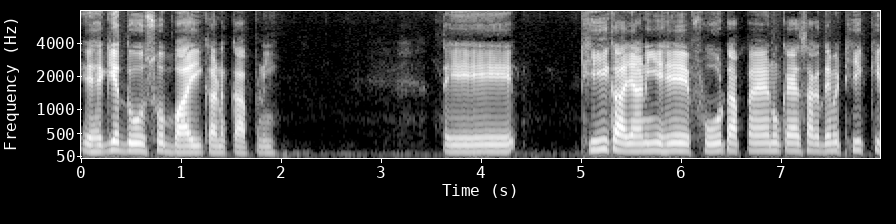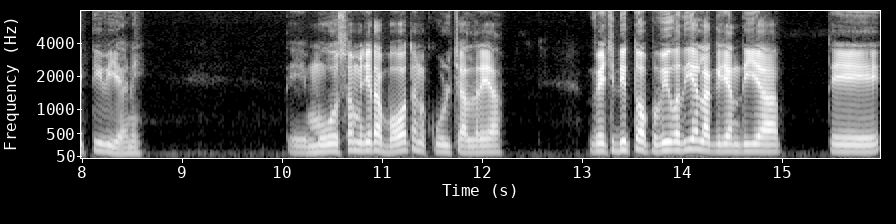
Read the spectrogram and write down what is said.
ਇਹ ਹੈਗੀ ਆ 222 ਕਣਕ ਆਪਣੀ। ਤੇ ਠੀਕ ਆ ਜਾਣੀ ਇਹ ਫੋਟ ਆਪਾਂ ਇਹਨੂੰ ਕਹਿ ਸਕਦੇ ਹਾਂ ਵੀ ਠੀਕ ਕੀਤੀ ਵੀ ਹੈ ਨੇ ਤੇ ਮੌਸਮ ਜਿਹੜਾ ਬਹੁਤ ਅਨੁਕੂਲ ਚੱਲ ਰਿਹਾ। ਵਿੱਚ ਦੀ ਧੁੱਪ ਵੀ ਵਧੀਆ ਲੱਗ ਜਾਂਦੀ ਆ ਤੇ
